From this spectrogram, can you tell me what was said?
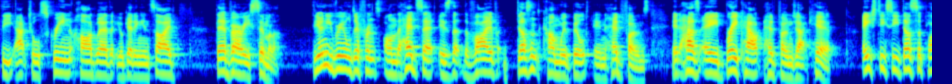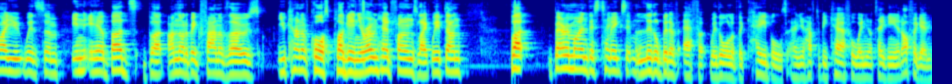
the actual screen hardware that you're getting inside, they're very similar. The only real difference on the headset is that the Vive doesn't come with built-in headphones. It has a breakout headphone jack here. HTC does supply you with some in-ear buds, but I'm not a big fan of those. You can, of course, plug in your own headphones like we've done, but bear in mind this makes it a little bit of effort with all of the cables and you have to be careful when you're taking it off again.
